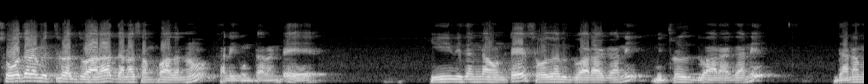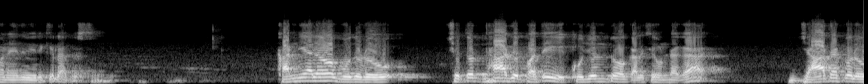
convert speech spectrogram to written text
సోదరమిత్రుల ద్వారా ధన సంపాదనను కలిగి ఉంటారంటే ఈ విధంగా ఉంటే సోదరుల ద్వారా కానీ మిత్రుల ద్వారా కానీ ధనం అనేది వీరికి లభిస్తుంది. కన్యలో బుధుడు చతుర్థాధిపతి కుజునితో కలిసి ఉండగా జాతకులు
